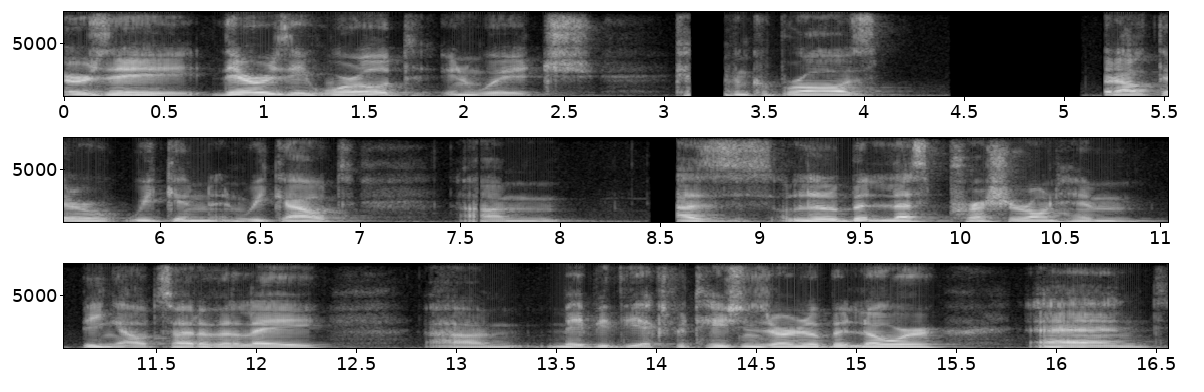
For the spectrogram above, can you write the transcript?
there's a there is a world in which Kevin Cabral is put out there week in and week out, um, has a little bit less pressure on him being outside of LA. Um, maybe the expectations are a little bit lower, and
